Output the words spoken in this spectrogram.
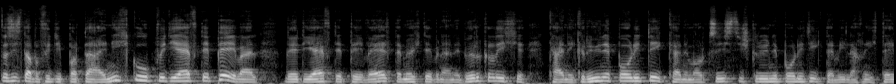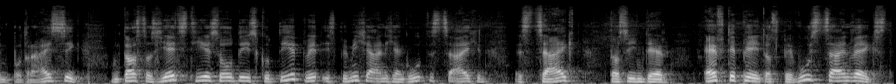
Das ist aber für die Partei nicht gut, für die FDP, weil wer die FDP wählt, der möchte eben eine bürgerliche, keine grüne Politik, keine marxistisch-grüne Politik, der will auch nicht Tempo 30. Und dass das jetzt hier so diskutiert wird, ist für mich eigentlich ein gutes Zeichen. Es zeigt, dass in der FDP das Bewusstsein wächst,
